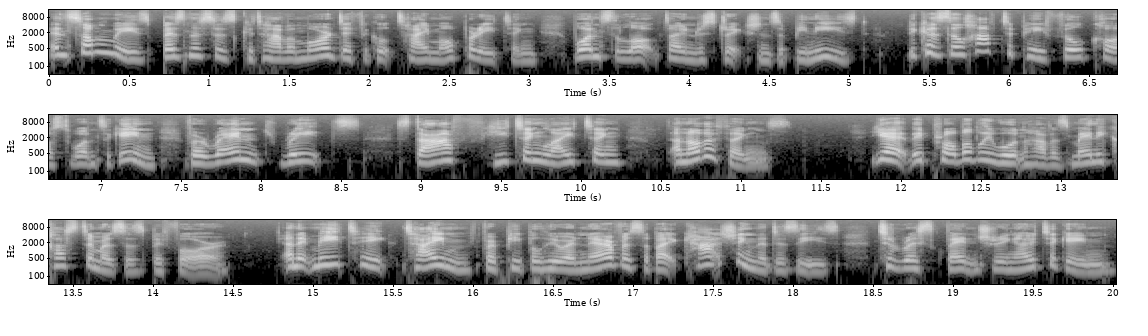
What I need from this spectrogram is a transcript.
In some ways, businesses could have a more difficult time operating once the lockdown restrictions have been eased, because they'll have to pay full cost once again for rent, rates, staff, heating, lighting, and other things. Yet they probably won't have as many customers as before. And it may take time for people who are nervous about catching the disease to risk venturing out again.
